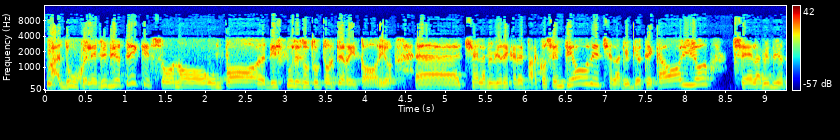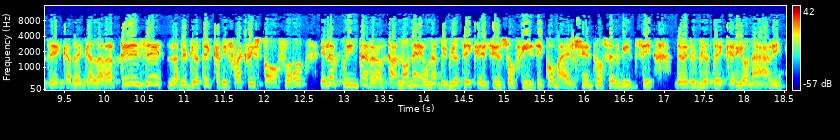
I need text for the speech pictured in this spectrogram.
Ma dunque le biblioteche sono un po' diffuse su tutto il territorio. Eh, c'è la biblioteca del Parco Sempione, c'è la biblioteca Oglio, c'è la biblioteca del Gallaratese, la biblioteca di Fra Cristoforo e la quinta in realtà non è una biblioteca in senso fisico, ma è il centro servizi delle biblioteche rionali.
